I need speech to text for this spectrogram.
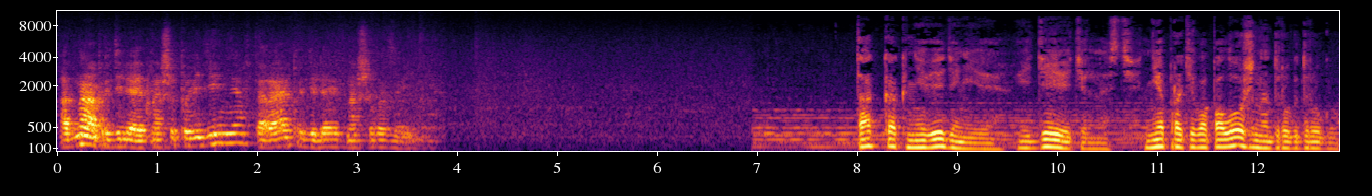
Одна определяет наше поведение, вторая определяет наше воззрение. Так как неведение и деятельность не противоположны друг другу,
